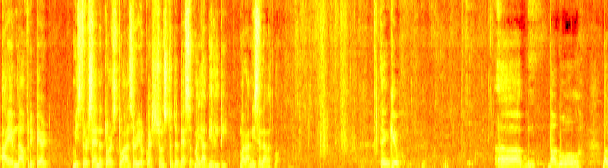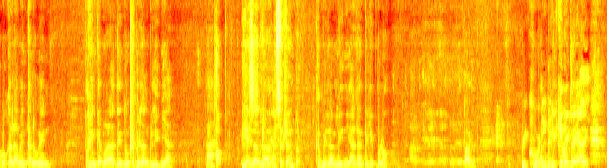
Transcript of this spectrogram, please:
I am now prepared, Mr. Senators, to answer your questions to the best of my ability. Maraming salamat po. Thank you. Uh, bago bago ka namin tanungin, pakinggan mo natin itong kabilang linya. Ha? Oh, yes, kabilang uh, linya. Mr. Senator. Kabilang linya ng telepono. Par Recording in Nakikinig lang yan progress. eh.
